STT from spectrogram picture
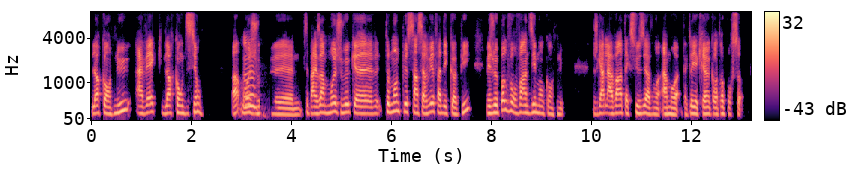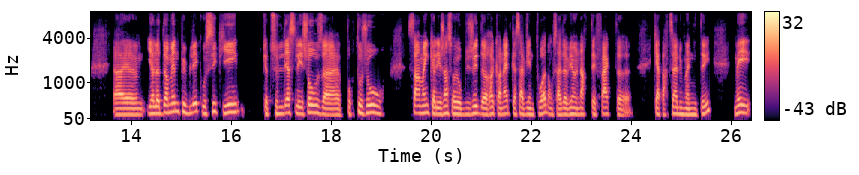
leur contenu avec leurs conditions. Ah, moi, je hum. veux, euh, par exemple, moi, je veux que tout le monde puisse s'en servir, faire des copies, mais je veux pas que vous revendiez mon contenu je garde la vente exclusive à moi. Fait que là, il a créé un contrat pour ça. Euh, il y a le domaine public aussi qui est que tu laisses les choses euh, pour toujours sans même que les gens soient obligés de reconnaître que ça vient de toi. Donc, ça devient un artefact euh, qui appartient à l'humanité. Mais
